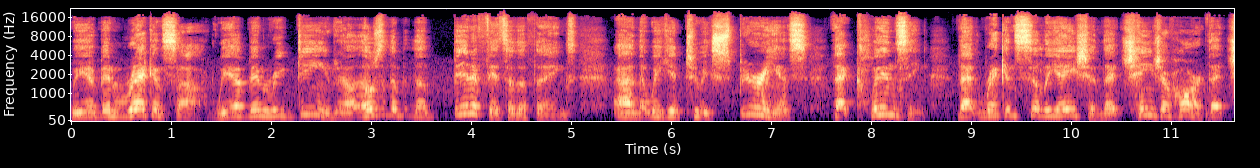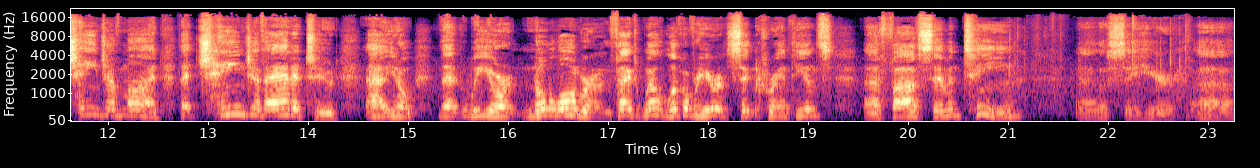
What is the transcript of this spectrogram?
We have been reconciled. We have been redeemed. Those are the, the benefits of the things uh, that we get to experience that cleansing, that reconciliation, that change of heart, that change of mind, that change of attitude. Uh, you know, that we are no longer, in fact, well, look over here at 2 Corinthians uh, 5.17. Uh, let's see here. Uh,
